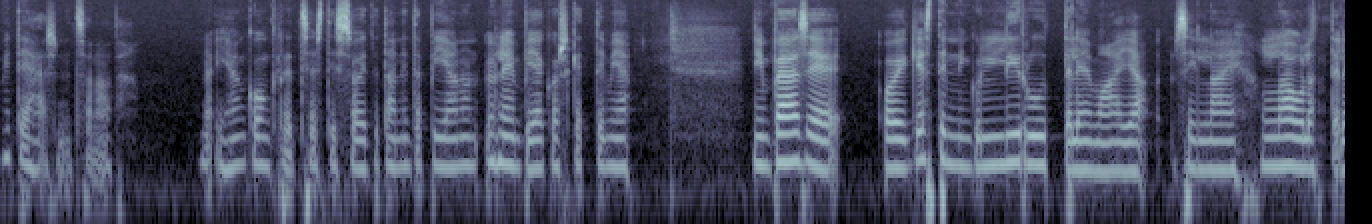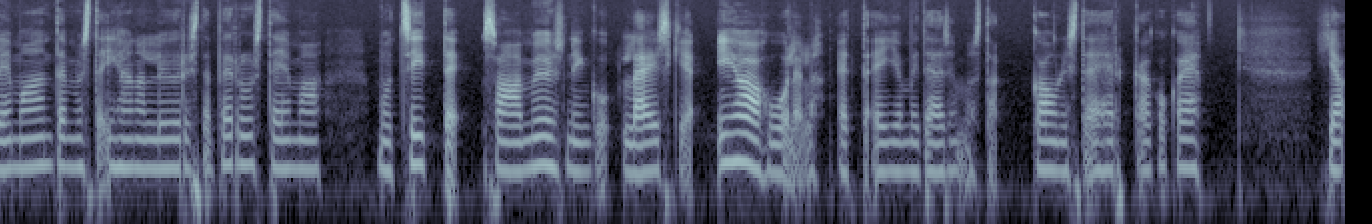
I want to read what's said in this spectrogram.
mitenhän se nyt sanotaan, no ihan konkreettisesti soitetaan niitä pianon ylempiä koskettimia, niin pääsee oikeasti niin kuin liruuttelemaan ja laulattelemaan tämmöistä ihanan lyyristä perusteemaa, mutta sitten saa myös niin kuin läiskiä ihan huolella, että ei ole mitään semmoista kaunista ja herkkää koko ajan. Ja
